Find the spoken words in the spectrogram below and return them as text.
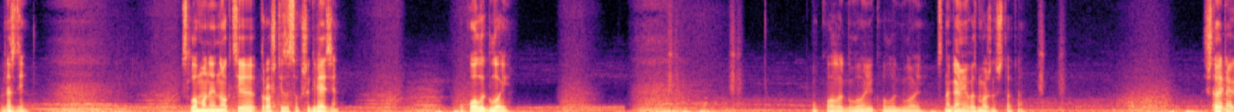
Подожди. Сломанные ногти, крошки засохшей грязи. Укол иглой. Укол иглой, укол иглой. С ногами, возможно, что-то? Что это?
